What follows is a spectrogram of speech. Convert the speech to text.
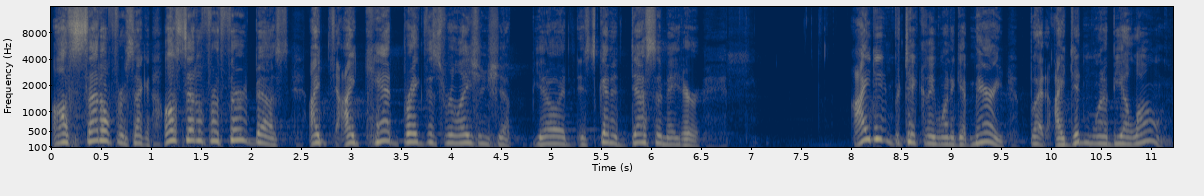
I'll settle for a second. I'll settle for third best. I, I can't break this relationship. You know, it, it's going to decimate her. I didn't particularly want to get married, but I didn't want to be alone.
